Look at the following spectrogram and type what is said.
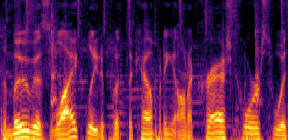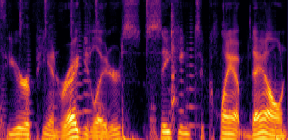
The move is likely to put the company on a crash course with European regulators seeking to clamp down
